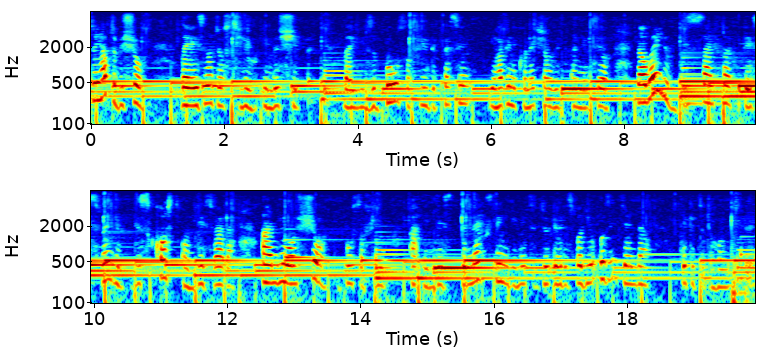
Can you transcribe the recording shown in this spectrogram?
So you have to be sure that it's not just you in the ship. That the both of you, the person you're having a connection with and yourself. Now, when you've deciphered this, when you've discussed on this rather, and you are sure both of you are in this, the next thing you need to do, if it is for the opposite gender, take it to the Holy Spirit.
